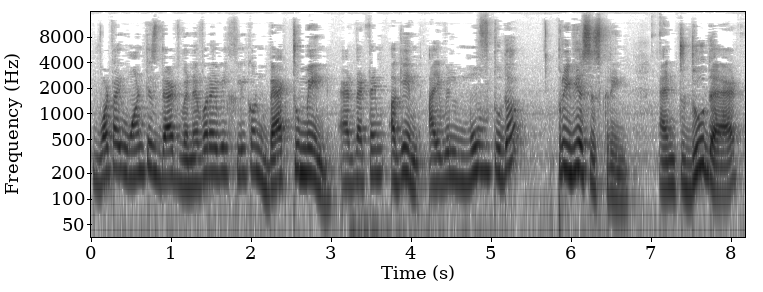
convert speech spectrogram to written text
what I want is that whenever I will click on back to main at that time again I will move to the previous screen. And to do that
